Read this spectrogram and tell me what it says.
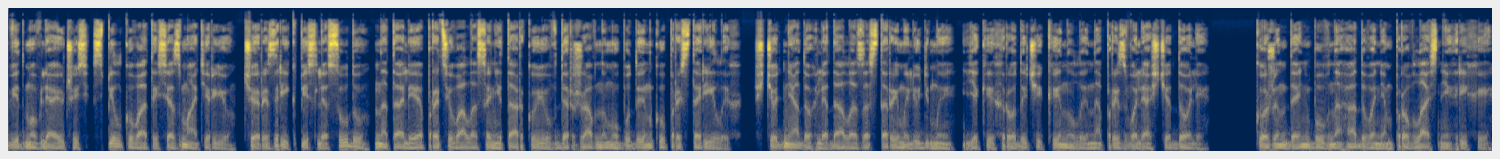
відмовляючись спілкуватися з матір'ю. Через рік після суду Наталія працювала санітаркою в державному будинку престарілих. Щодня доглядала за старими людьми, яких родичі кинули на призволяще долі. Кожен день був нагадуванням про власні гріхи.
